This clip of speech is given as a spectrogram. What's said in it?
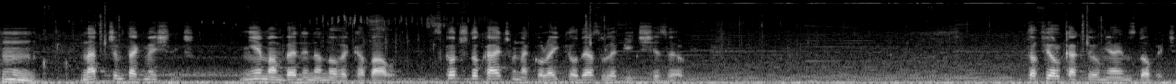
Hmm, nad czym tak myślisz? Nie mam weny na nowe kawały. Skocz do karczmy na kolejkę, od razu lepiej ci się zrobi. To fiolka, którą miałem zdobyć.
